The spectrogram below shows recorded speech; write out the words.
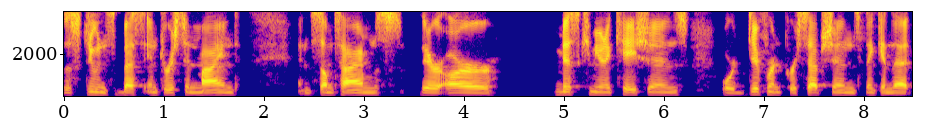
the student's best interest in mind. And sometimes there are miscommunications or different perceptions, thinking that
